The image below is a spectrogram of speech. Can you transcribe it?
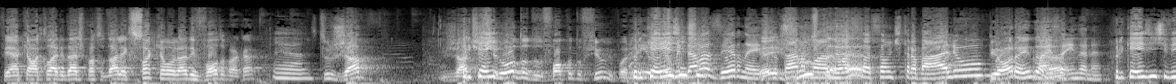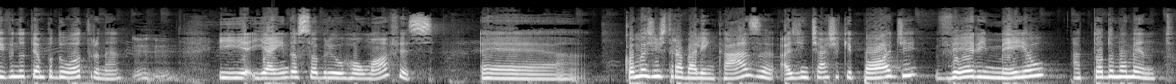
vem aquela claridade pra tu dar, é só aquela olhada e volta pra cá. É. Tu já, já Porque te aí- tirou do, do foco do filme, por exemplo. Porque aí a gente... dá lazer, né? É tá numa, numa é. situação de trabalho. Pior ainda, Mais né? ainda, né? Porque aí a gente vive no tempo do outro, né? Uhum. E, e ainda sobre o home office, é, como a gente trabalha em casa, a gente acha que pode ver e-mail a todo momento.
